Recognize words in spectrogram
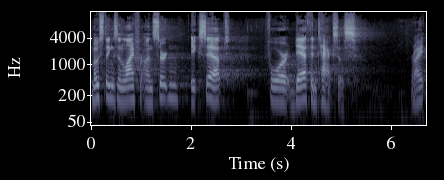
most things in life are uncertain except for death and taxes. Right?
